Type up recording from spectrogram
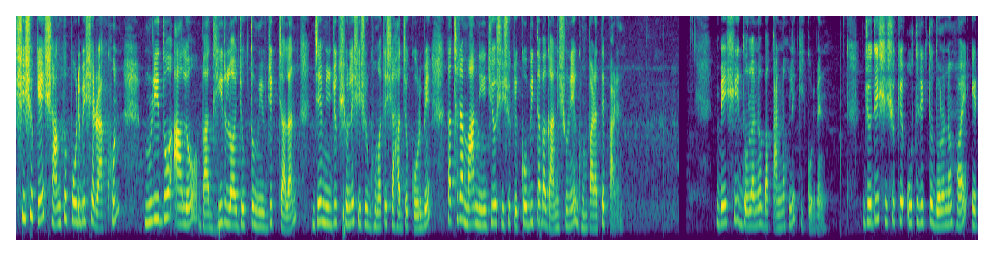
শিশুকে শান্ত পরিবেশে রাখুন। মৃদু আলো বা ধীর লয়যুক্ত মিউজিক চালান, যে মিউজিক শুনলে শিশুর ঘুমাতে সাহায্য করবে। তাছাড়া মা নিজেও শিশুকে কবিতা বা গান শুনিয়ে ঘুম পাড়াতে পারেন। বেশি দোলানো বা কান্না হলে কি করবেন? যদি শিশুকে অতিরিক্ত দোলানো হয়, এর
